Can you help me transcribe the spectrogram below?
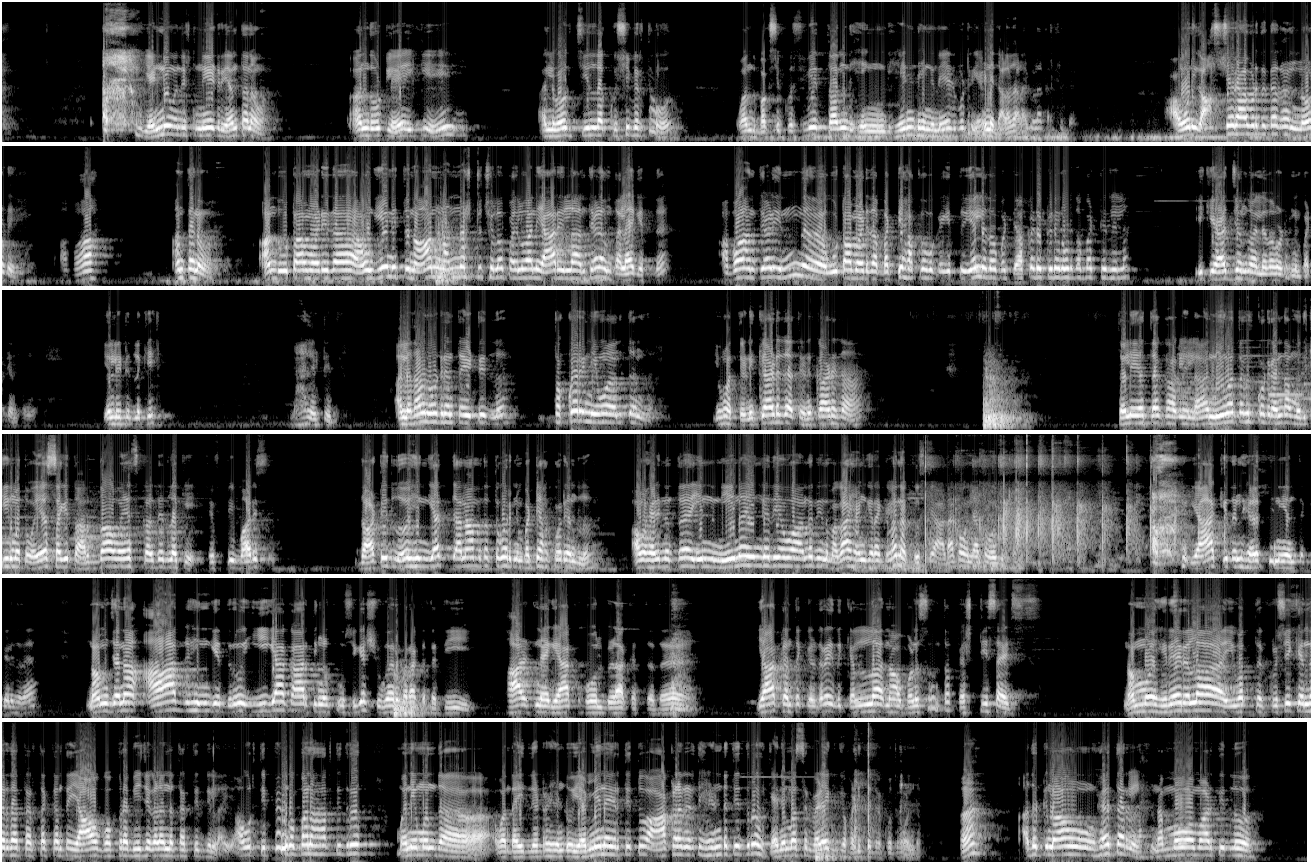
ಎಣ್ಣೆ ಒಂದಿಷ್ಟು ನೀಡ್ರಿ ಅಂತ ನಾವು. ಅಂದ್ಬಿಟ್ಲೆ ಈಕಿ ಅಲ್ಲಿ ಹೋಗಿ ಚೀಲ್ದಾಗ ಖುಷಿ ಬಿರ್ತಾವು. ಒಂದು ಬಕ್ಷಿ ಕುಸಿಬಿ ತಂದು ಹಿಂಗೆ ಹಿಂಡು ಹಿಂಗೆ ನೀಡ್ಬಿಟ್ರೆ ಎಣ್ಣೆ ದಳ ದಳ ಬೀಳಕತ್ತಿದ್ದೆ ಅವನಿಗೆ ಆಶ್ಚರ್ಯ ಆಗ್ಬಿಡ್ತೈತೆ ಅದನ್ನು ನೋಡಿ. ಅಬ್ಬಾ ಅಂತನವ. ಅಂದು ಊಟ ಮಾಡಿದ ಏನಿತ್ತು, ನಾನು ನನ್ನಷ್ಟು ಚಲೋ ಪೈಲ್ವಾನ್ ಯಾರಿಲ್ಲ ಅಂತೇಳಿ ಅವ್ನು ತಲೆಯಾಗಿತ್ತು. ಅಬ್ಬಾ ಅಂತೇಳಿ ಇನ್ನು ಊಟ ಮಾಡಿದ ಬಟ್ಟೆ ಹಾಕೋಬೇಕಾಗಿತ್ತು ಎಲ್ಲಿದಾವ ಬಟ್ಟೆ, ಆ ಕಡೆ ಈ ಕಡೆ ನೋಡಿದ ಬಟ್ಟೆ ಇರಲಿಲ್ಲ. ಈಕೆ ಅಜ್ಜಂದು ಅಲ್ಲಿದ ನೋಡ್ರಿ ನಿಮ್ಮ ಬಟ್ಟೆ ಅಂತಂದು. ಎಲ್ಲಿಟ್ಟಿದ್ಲಕ್ಕಿ ಮ್ಯಾಲೆ ಇಟ್ಟಿದ್ಲು. ಅಲ್ಲದಾವ ನೋಡ್ರಿ ಅಂತ ಇಟ್ಟಿದ್ಲು. ತಕ್ಕೋರಿ ನೀವು ಅಂತಂದು. ಇವ ತಿಣಕಾಡಿದ ತಿಣಕಾಡಿದ. ತಲೆ ಎತ್ತಕ್ಕಾಗಲಿಲ್ಲ. ನೀವ ತೆಗೆದುಕೊಡ್ರಿ ಅಂದ ಮುದುಕಿಗೆ ಮತ್ತೆ ವಯಸ್ಸಾಗಿತ್ತು. ಅರ್ಧ ವಯಸ್ಸು ಕಳ್ದಿದ್ಲಕ್ಕಿ. ಫಿಫ್ಟಿ ಬಾರಿಸಿ ದಾಟಿದ್ಲು. ಹಿಂಗೆ ಎತ್ತ ಅನಾಮತ ತಗೋರಿ ನಿಮ್ಮ ಬಟ್ಟೆ ಹಾಕೋರಿ ಅಂದ್ಲು. ಅವ ಹೇಳಿದಂತ, ಇನ್ನು ನೀನ ಹಿಂಗದೇವ ಅಂದ್ರೆ ನಿನ್ನ ಮಗ ಹೆಂಗಿರಕ್ಕಿಲ್ಲ, ನಾ ಕುಸ್ತಿ ಆಡಾಕ ಒಲ್ಯಾಕ ಹೋಗಿದ್ದೆ. ಯಾಕೆ ಇದನ್ನ ಹೇಳ್ತೀನಿ ಅಂತ ಕೇಳಿದ್ರೆ ನಮ್ಮ ಜನ ಆಗ ಹಿಂಗಿದ್ರು, ಈಗ ಯಾಕೆ ಆರು ತಿಂಗಳ ಕೂಸಿಗೆ ಶುಗರ್ ಬರಾಕತ್ತೈತಿ? ಹಾರ್ಟ್ನಾಗ ಯಾಕೆ ಹೋಲ್ ಬೀಳಾಕತ್ತದ? ಯಾಕಂತ ಕೇಳಿದ್ರೆ ಇದಕ್ಕೆಲ್ಲ ನಾವು ಬಳಸುವಂಥ ಪೆಸ್ಟಿಸೈಡ್ಸ್ ನಮ್ಮ ಹಿರಿಯರೆಲ್ಲ ಇವತ್ತು ಕೃಷಿ ಕೇಂದ್ರದಾಗ ತರ್ತಕ್ಕಂಥ ಯಾವ ಗೊಬ್ಬರ ಬೀಜಗಳನ್ನು ತರ್ತಿದ್ದಿಲ್ಲ. ಅವ್ರು ತಿಪ್ಪಿನ ಗೊಬ್ಬರನ ಹಾಕ್ತಿದ್ರು, ಮನೆ ಮುಂದೆ ಒಂದು ಐದು ಲೀಟ್ರ್ ಹಿಂಡು ಎಮ್ಮಿನ ಇರ್ತಿತ್ತು ಆಕಳನ ಇರ್ತಿ ಹಿಂಡ್ತಿದ್ರು, ಕೆನೆ ಮೊಸರು ಬೆಳಗ್ಗೆ ಹೊಡಿತಿದ್ರು ಕೂತ್ಕೊಂಡು. ಹಾಂ ಅದಕ್ಕೆ ನಾವು ಹೇಳ್ತಾರಲ್ಲ, ನಮ್ಮವ್ವ ಮಾಡ್ತಿದ್ಲು,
